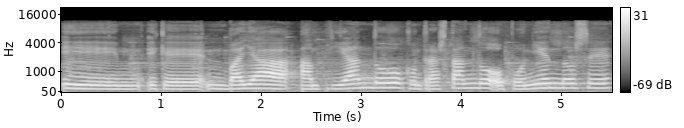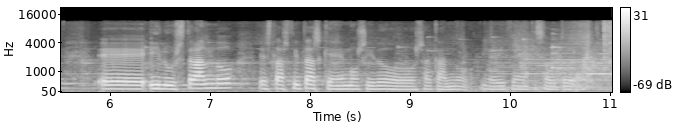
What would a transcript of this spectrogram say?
y, que vaya ampliando, contrastando, oponiéndose eh, ilustrando estas citas que hemos ido sacando de diferentes autoras.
